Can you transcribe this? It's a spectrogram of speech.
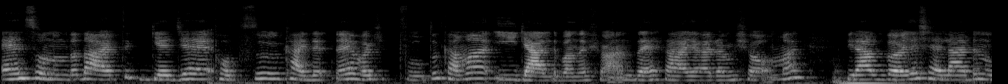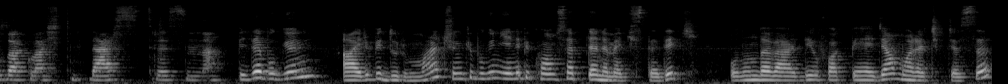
En sonunda da artık gece potu kaydetmeye vakit bulduk ama iyi geldi bana şu an Zehra'yı aramış olmak. Biraz böyle şeylerden uzaklaştım. Ders stresinden. Bir de bugün ayrı bir durum var. Çünkü bugün yeni bir konsept denemek istedik. Onun da verdiği ufak bir heyecan var açıkçası.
